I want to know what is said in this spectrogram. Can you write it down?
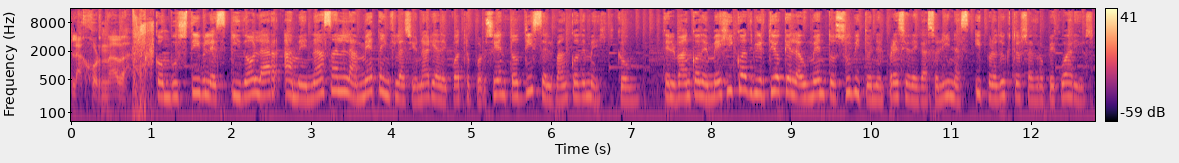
La jornada. Combustibles y dólar amenazan la meta inflacionaria de 4%, dice el Banco de México. El Banco de México advirtió que el aumento súbito en el precio de gasolinas y productos agropecuarios,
